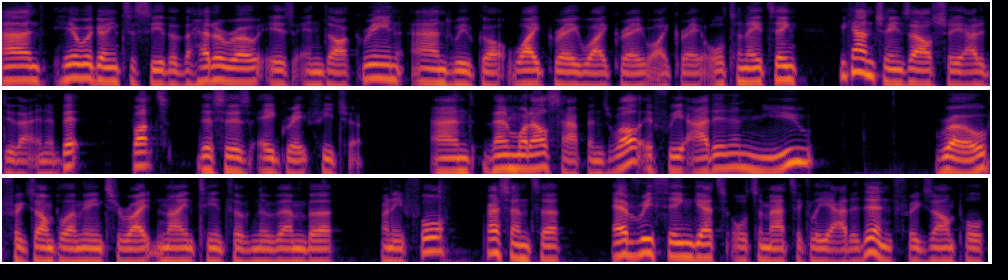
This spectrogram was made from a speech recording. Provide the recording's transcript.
And here we're going to see that the header row is in dark green and we've got white, gray, white, gray, white, gray alternating. We can change that. I'll show you how to do that in a bit, but this is a great feature. And then what else happens? Well, if we add in a new row, for example, I'm going to write 19th of November 24, press enter, everything gets automatically added in. For example,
